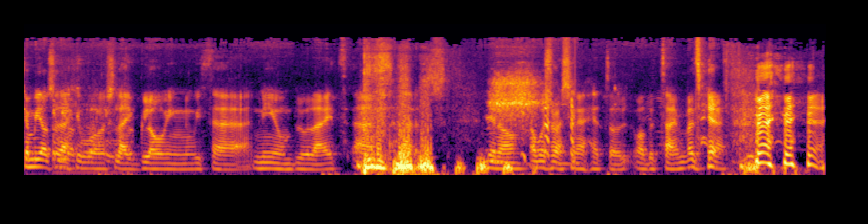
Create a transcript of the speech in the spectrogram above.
Can be also that he was like glowing with a neon blue light, and that's, you know, I was rushing ahead all, all the time. But yeah,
